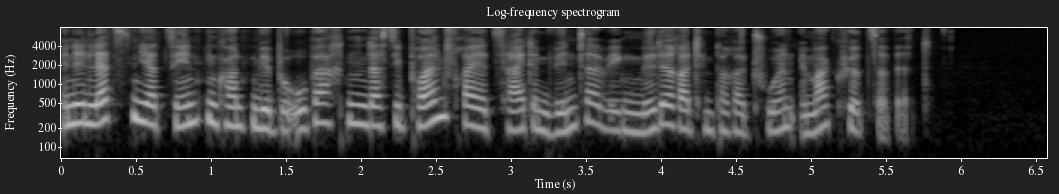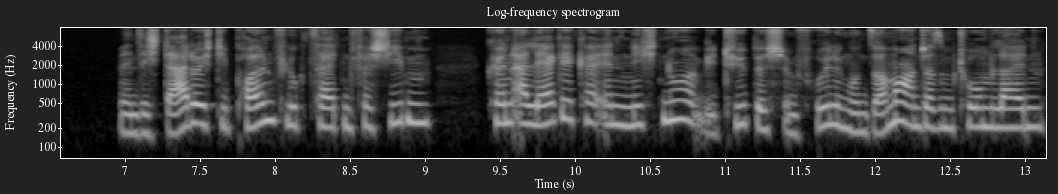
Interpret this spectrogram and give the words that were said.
In den letzten Jahrzehnten konnten wir beobachten, dass die pollenfreie Zeit im Winter wegen milderer Temperaturen immer kürzer wird. Wenn sich dadurch die Pollenflugzeiten verschieben, können AllergikerInnen nicht nur, wie typisch im Frühling und Sommer, unter Symptomen leiden,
